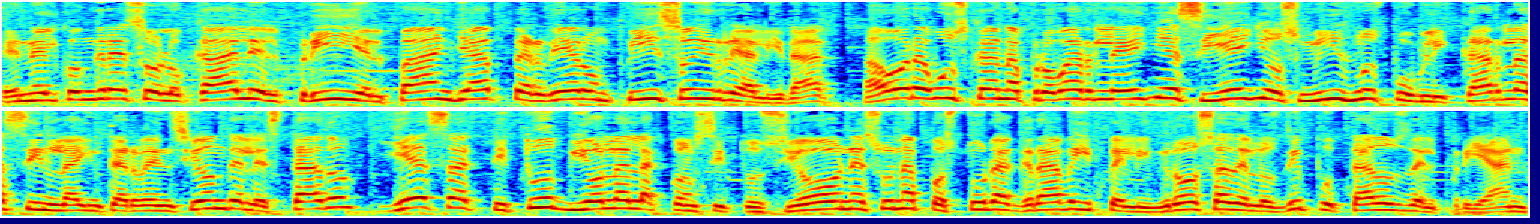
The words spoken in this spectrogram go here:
En el Congreso local, el PRI y el PAN ya perdieron piso y realidad. Ahora buscan aprobar leyes y ellos mismos publicarlas sin la intervención del Estado y esa actitud viola la Constitución, es una postura grave y peligrosa de los diputados del PRIAN.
